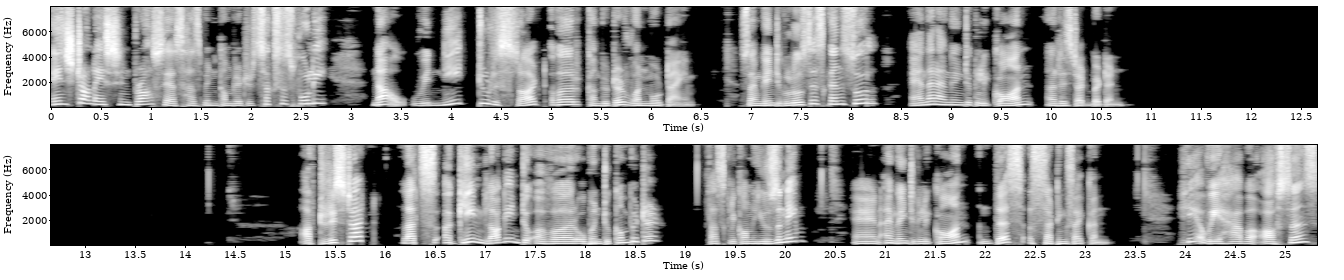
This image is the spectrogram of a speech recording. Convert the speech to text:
installation process has been completed successfully. Now we need to restart our computer one more time. So I'm going to close this console and then I'm going to click on a restart button. After restart, let's again log into our Ubuntu computer. Let's click on username and I'm going to click on this settings icon. Here we have options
